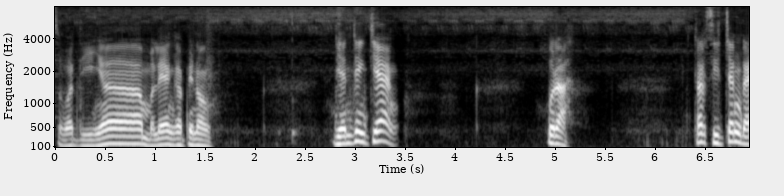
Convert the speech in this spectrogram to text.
สวัสดีเนี่ยามมาแรงครับพี่น้อง เย็นแจ้งแจ้งพูดอะทักษิจังใด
